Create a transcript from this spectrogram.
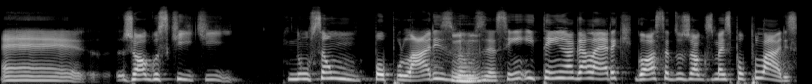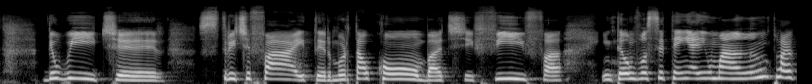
é, jogos que, que não são populares, vamos uhum. dizer assim, e tem a galera que gosta dos jogos mais populares. The Witcher, Street Fighter, Mortal Kombat, FIFA. Então você tem aí uma ampla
